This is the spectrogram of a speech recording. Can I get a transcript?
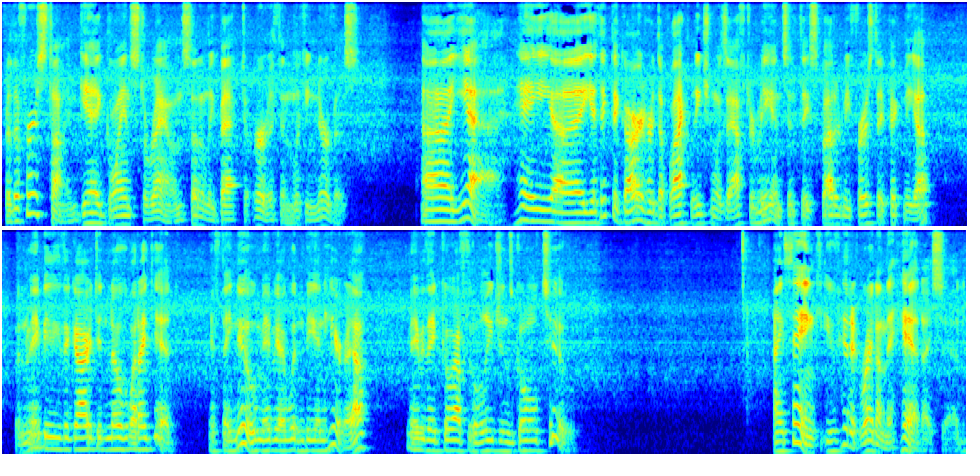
For the first time, Gag glanced around, suddenly back to Earth and looking nervous. Uh, yeah. Hey, uh, you think the guard heard the Black Legion was after me, and since they spotted me first, they picked me up? But maybe the guard didn't know what I did. If they knew, maybe I wouldn't be in here, eh? Maybe they'd go after the Legion's gold, too. I think you've hit it right on the head, I said.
